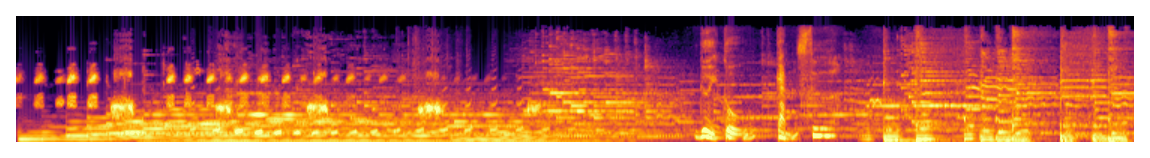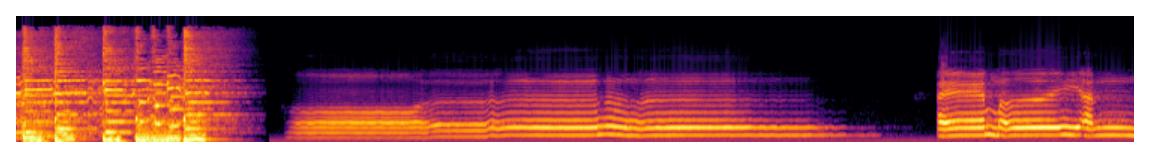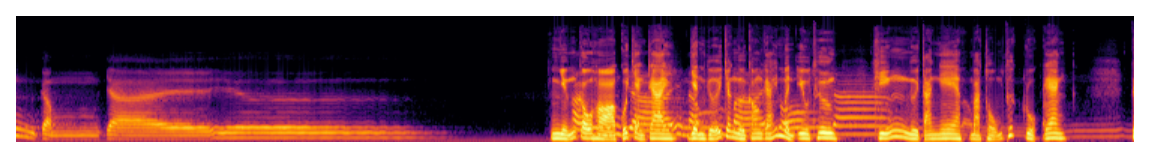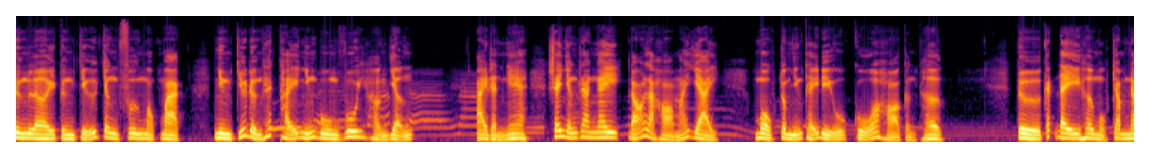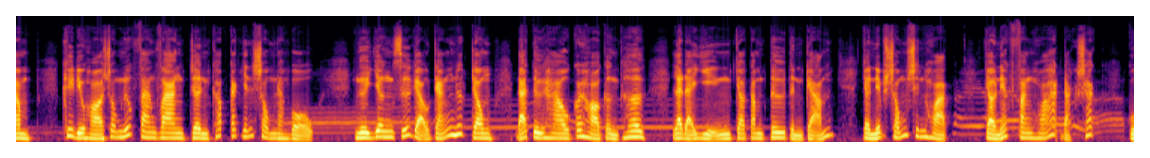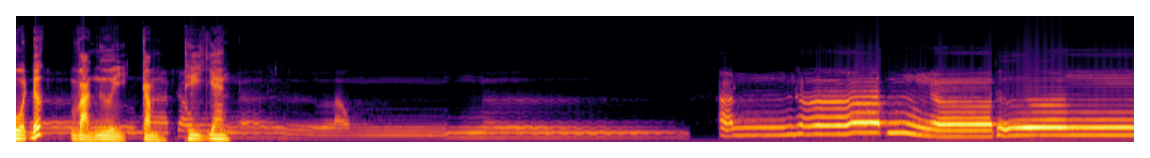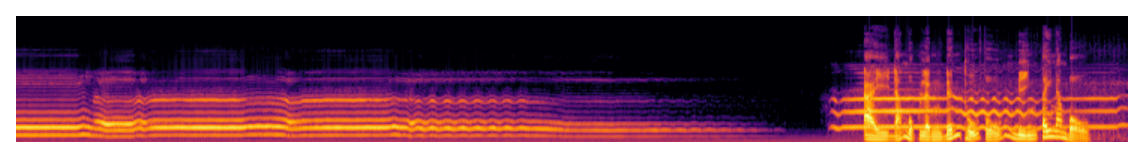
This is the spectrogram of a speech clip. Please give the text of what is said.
Người cũ cảnh xưa. Em ơi anh cầm chài Những câu hò của chàng trai dành gửi cho người con gái mình yêu thương khiến người ta nghe mà thổn thức ruột gan. Từng lời từng chữ chân phương mộc mạc nhưng chứa đựng hết thảy những buồn vui hờn giận. Ai rành nghe sẽ nhận ra ngay đó là hò mái dài, một trong những thể điệu của hò Cần Thơ. Từ cách đây hơn 100 năm, khi điệu hò sông nước vang vang trên khắp các nhánh sông Nam Bộ, người dân xứ gạo trắng nước trong đã tự hào coi hò Cần Thơ là đại diện cho tâm tư tình cảm, cho nếp sống sinh hoạt, cho nét văn hóa đặc sắc của đất và người cầm thi giang. Ai đã một lần đến thủ phủ miền Tây Nam Bộ,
